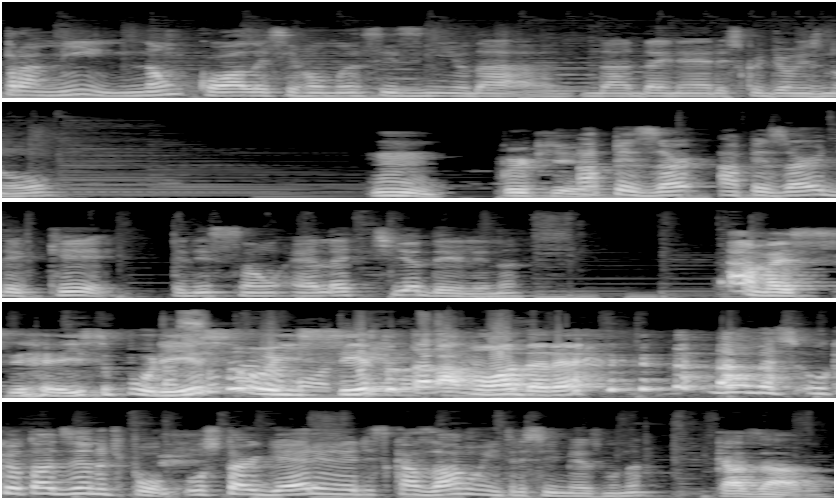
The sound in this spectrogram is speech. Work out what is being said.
Pra mim, não cola esse romancezinho da, da Daenerys com o Jon Snow. Hum, por quê? Apesar, apesar de que eles são. Ela é tia dele, né? Ah, mas isso por Tá isso, incesto Game tá na moda, né? Não, mas o que eu tava dizendo, tipo, os Targaryen eles casavam entre si mesmo, né? Casavam.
